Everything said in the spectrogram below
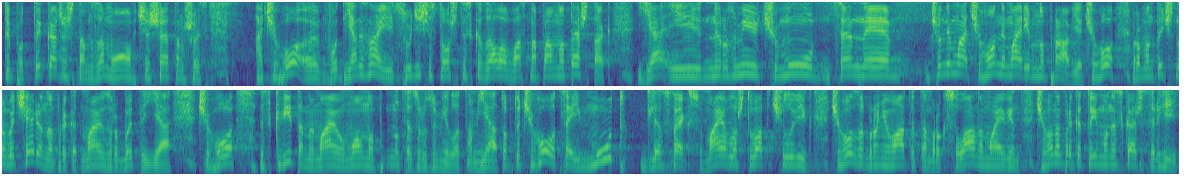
Типу, ти кажеш там замов чи ще там щось. А чого? Е, От я не знаю, і судячи з того, що ти сказала, у вас напевно теж так. Я і не розумію, чому це не чого нема, чого немає рівноправ'я, чого романтичну вечерю, наприклад, маю зробити я, чого з квітами маю умовно, ну це зрозуміло. Там я. Тобто, чого оцей мут для сексу має влаштувати чоловік? Чого забронювати там Роксолану має він? Чого, наприклад, ти йому не скажеш Сергій?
